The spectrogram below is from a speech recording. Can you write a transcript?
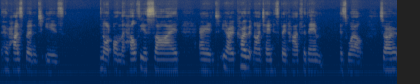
Her husband is not on the healthiest side, and you know, COVID 19 has been hard for them as well. So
